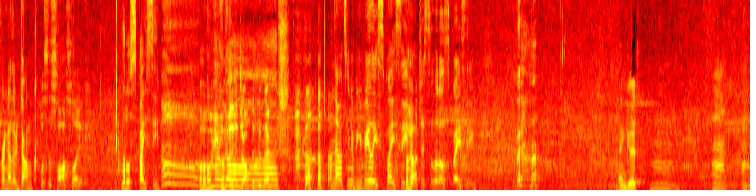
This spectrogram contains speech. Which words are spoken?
for another dunk. What's the sauce like? Little spicy. oh, oh my god! You dropped it in there. now it's gonna be really spicy, not just a little spicy. and good? Mm. Mm -mm.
